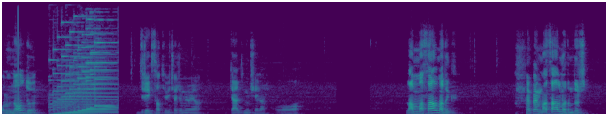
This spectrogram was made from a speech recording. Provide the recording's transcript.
Oğlum ne oldu? Direkt satıyor hiç acımıyor ya. Geldi mi şeyler? Oo. Lan masa almadık. ben masa almadım dur.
